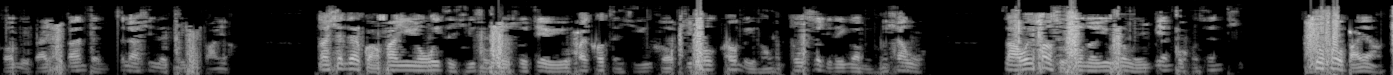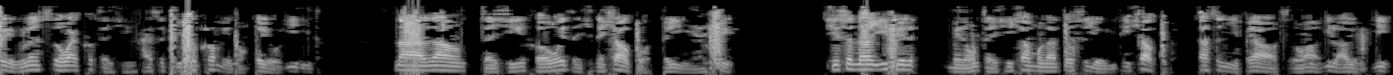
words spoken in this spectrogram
和美白祛斑等治疗性的皮肤保养。那现在广泛应用微整形手术是介于外科整形和皮肤科美容都涉及的一个美容项目。那微创手术呢，又分为面部和身体。术后保养对无论是外科整形还是皮肤科美容都有意义的。那让整形和微整形的效果得以延续。其实呢，医学美容整形项目呢都是有一定效果的，但是你不要指望一劳永逸。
